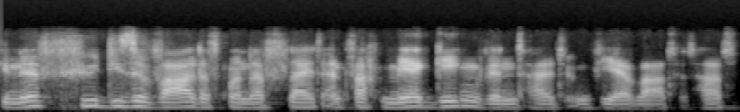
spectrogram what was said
ne, für diese Wahl, dass man da vielleicht einfach mehr Gegenwind halt irgendwie erwartet hat?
